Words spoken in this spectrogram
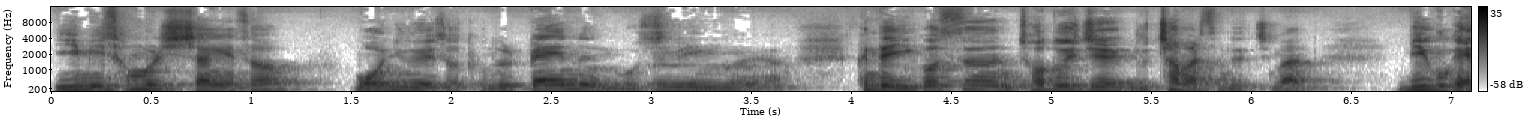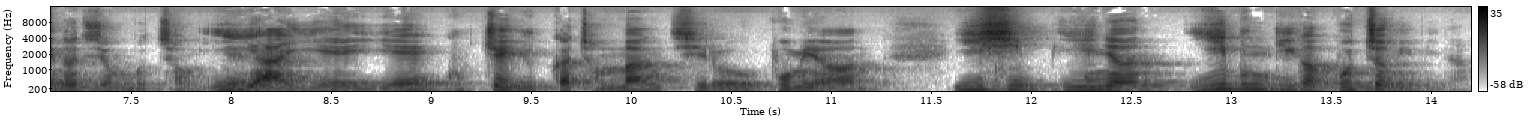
이미 선물 시장에서 원유에서 돈을 빼는 모습인 음. 거예요. 근데 이것은 저도 이제 누차 말씀드렸지만 미국 에너지 정보청 네. EIA의 국제 유가 전망치로 보면 22년 2분기가 고점입니다.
